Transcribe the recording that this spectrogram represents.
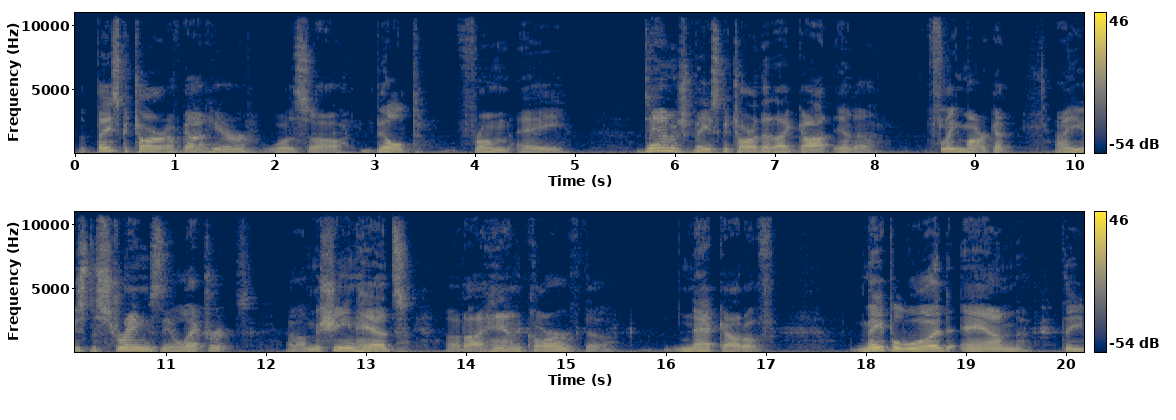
The bass guitar I've got here was uh, built from a damaged bass guitar that I got in a flea market. I used the strings, the electrics, uh, machine heads. Uh, I hand carved the neck out of maple wood and the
